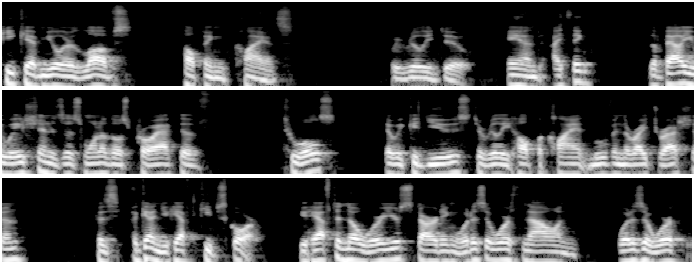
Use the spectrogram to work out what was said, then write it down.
PKF Mueller loves helping clients. We really do. And I think the valuation is just one of those proactive tools that we could use to really help a client move in the right direction. Because again, you have to keep score. You have to know where you're starting, what is it worth now, and what is it worth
